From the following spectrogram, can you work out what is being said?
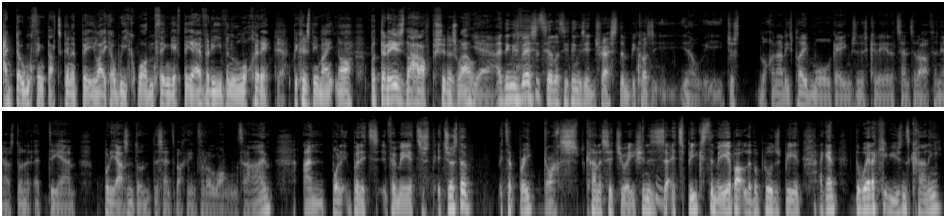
I don't think that's going to be like a week one thing if they ever even look at it yeah. because they might not. But there is that option as well. Yeah, I think his versatility thing's interesting because you know just looking at he's played more games in his career at centre half than he has done it at DM, but he hasn't done the centre back thing for a long time. And but it, but it's for me, it's just it's just a it's a break glass kind of situation. It's, hmm. it speaks to me about Liverpool just being again the word I keep using is canny.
